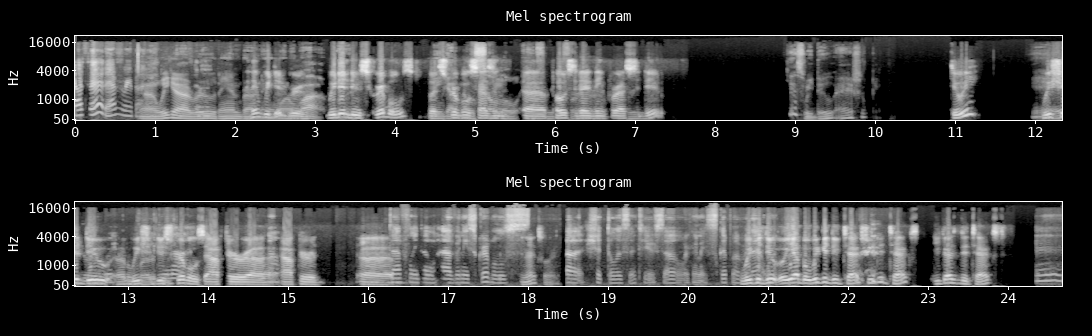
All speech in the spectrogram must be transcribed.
that's it, everybody. Uh, we got rude and I think we did Rude. We didn't do Scribbles, but ain't got no Scribbles hasn't uh, posted anything for us to do. Yes, we do actually. Do we? Yeah, we should do we should do Yeah. Scribbles after uh, No. after uh, Definitely don't have any scribbles the next one. uh, shit to listen to, so we're gonna skip over We that could do one. yeah, but we could do text. You did text. You guys did text. Eh,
